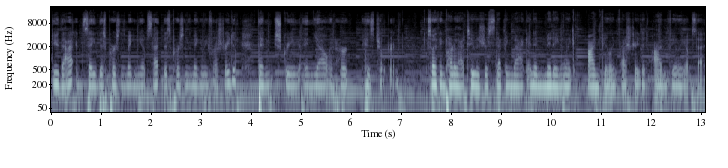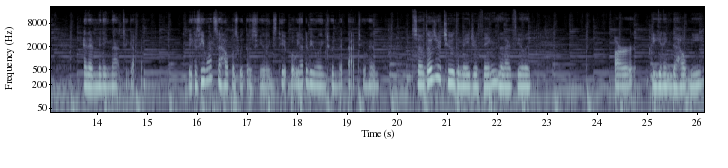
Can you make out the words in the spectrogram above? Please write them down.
do that and say, This person's making me upset, this person's making me frustrated, than scream and yell and hurt his children. So I think part of that too is just stepping back and admitting, like, I'm feeling frustrated, I'm feeling upset, and admitting that to God. Because He wants to help us with those feelings too, but we have to be willing to admit that to Him. So those are two of the major things that I feel like are beginning to help me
